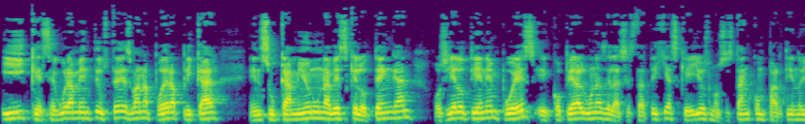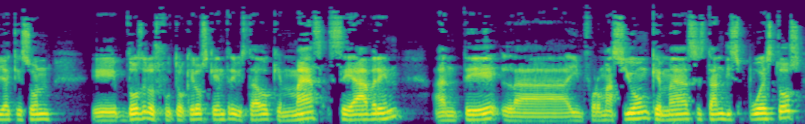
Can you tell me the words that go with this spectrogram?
y que seguramente ustedes van a poder aplicar en su camión una vez que lo tengan o si ya lo tienen, pues eh, copiar algunas de las estrategias que ellos nos están compartiendo ya que son eh, dos de los futroqueros que he entrevistado que más se abren ante la información, que más están dispuestos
